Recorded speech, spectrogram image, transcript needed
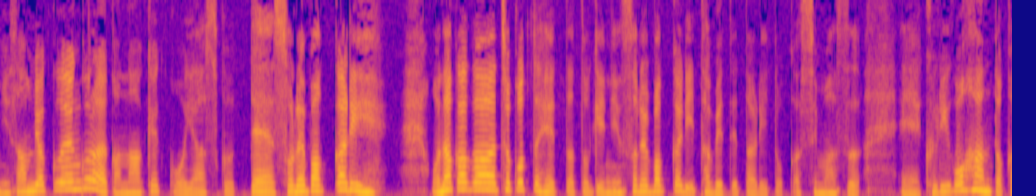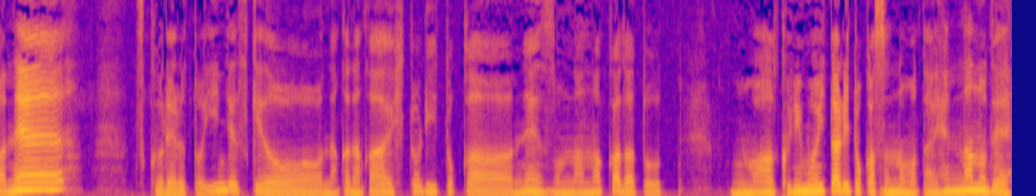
2、300円ぐらいかな。結構安くて、そればっかり、お腹がちょこっと減った時にそればっかり食べてたりとかします。えー、栗ご飯とかね、作れるといいんですけど、なかなか一人とかね、そんな中だと、まあ、栗剥いたりとかするのも大変なので、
